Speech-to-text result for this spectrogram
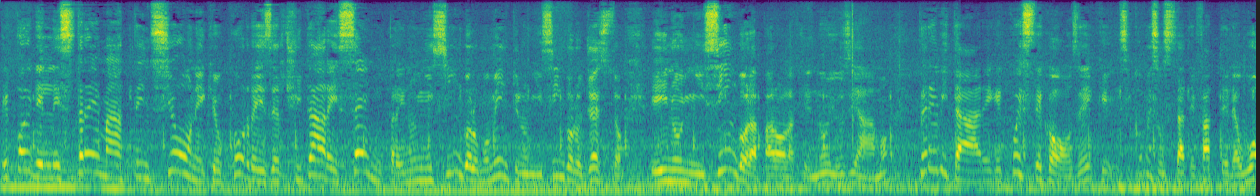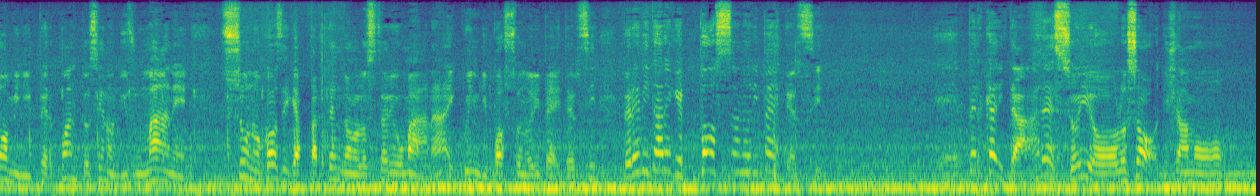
e poi dell'estrema attenzione che occorre esercitare sempre, in ogni singolo momento, in ogni singolo gesto e in ogni singola parola che noi usiamo, per evitare che queste cose, che siccome sono state fatte da uomini per quanto siano disumane, sono cose che appartengono alla storia umana e quindi possono ripetersi, per evitare che possano ripetersi. E per carità, adesso io lo so, diciamo,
